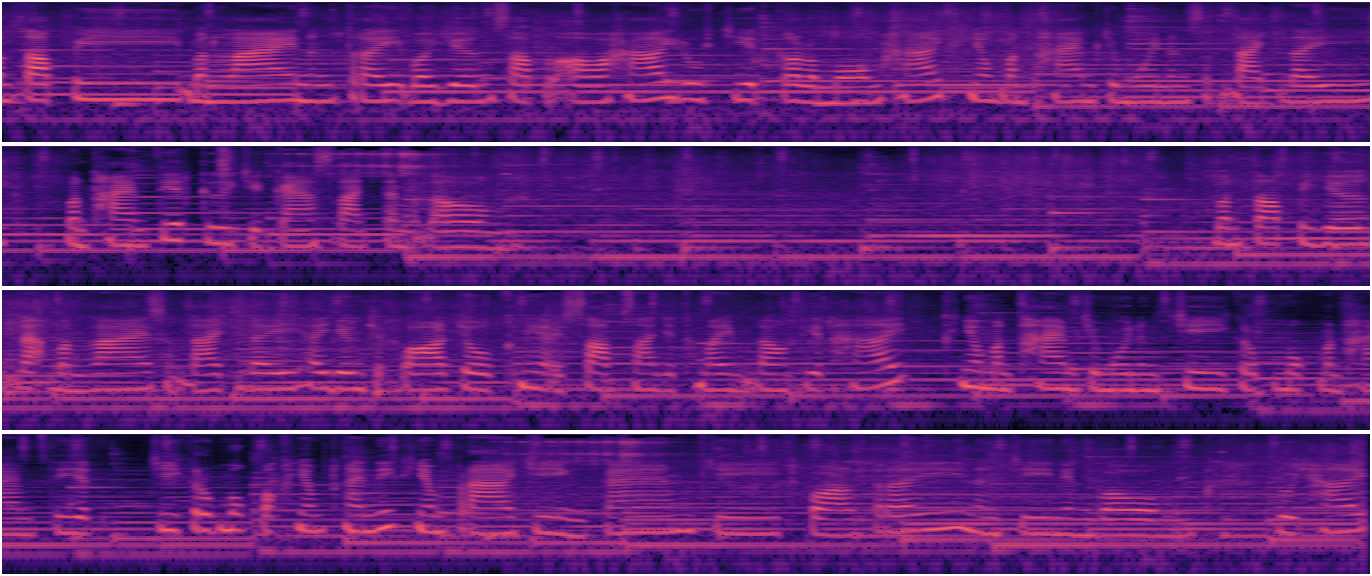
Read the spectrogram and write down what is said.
បន្ទាប់ពីបន្លែនិងត្រីរបស់យើងសព្វល្អហើយរសជាតិក៏ល្មមហើយខ្ញុំបន្ថែមជាមួយនឹងសណ្តែកដី បន្ថែមទៀតគឺជាការស្រាច់តែម្ដងបន្ទាប់ពីយើងដាក់បន្លែសណ្តែកដីហើយយើងច្របល់ចូលគ្នាឲ្យសព្វសាជាថ្មីម្ដងទៀតហើយខ្ញុំបន្ថែមជាមួយនឹងជីគ្រប់មុខបន្ថែមទៀតជីគ្រប់មុខរបស់ខ្ញុំថ្ងៃនេះខ្ញុំប្រើជីអង្កាមជីថ្ពាល់ត្រីនិងជីនាងវង រួចហើយ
